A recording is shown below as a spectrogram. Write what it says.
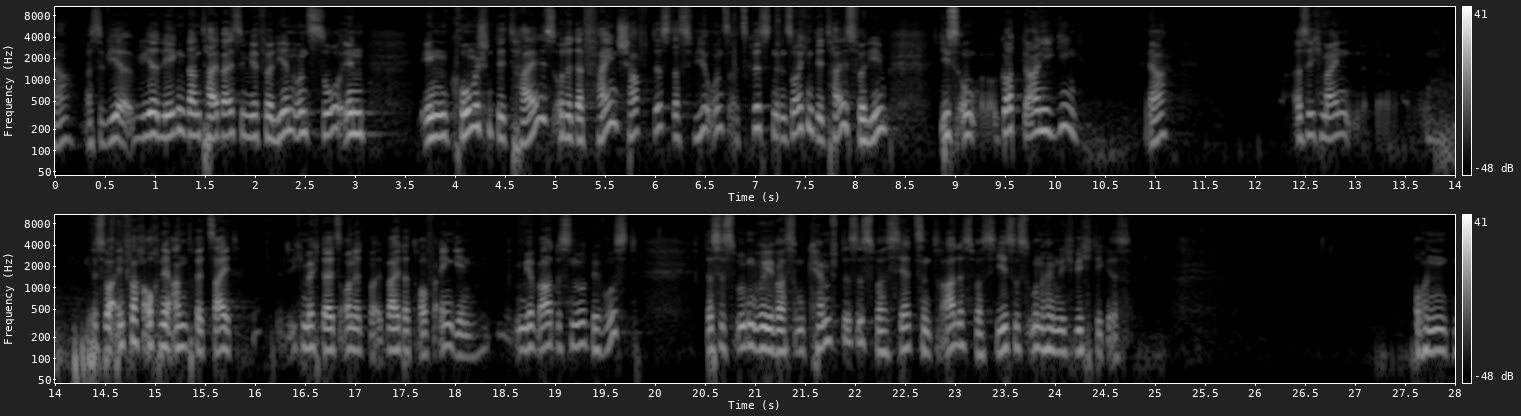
Ja, also wir, wir legen dann teilweise, wir verlieren uns so in, in komischen Details oder der Feindschaft ist, dass wir uns als Christen in solchen Details verlieren, die es um Gott gar nie ging. Ja, also ich meine, es war einfach auch eine andere Zeit. Ich möchte jetzt auch nicht weiter darauf eingehen. Mir war das nur bewusst, dass es irgendwie was Umkämpftes ist, was sehr Zentrales, was Jesus unheimlich wichtig ist. Und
